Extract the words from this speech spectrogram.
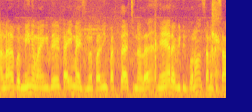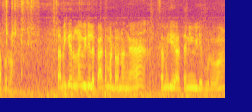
அதனால் இப்போ மீனை வாங்கிட்டு டைம் ஆயிடுச்சுனால பதினஞ்சு பத்தாச்சுனால நேராக வீட்டுக்கு போகிறோம் சமைச்சு சாப்பிட்றோம். சமைக்கிறதெல்லாம் வீடியோவில் காட்ட மாட்டோம் நாங்கள் சமைக்க தனி வீடியோ போடுவோம்.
